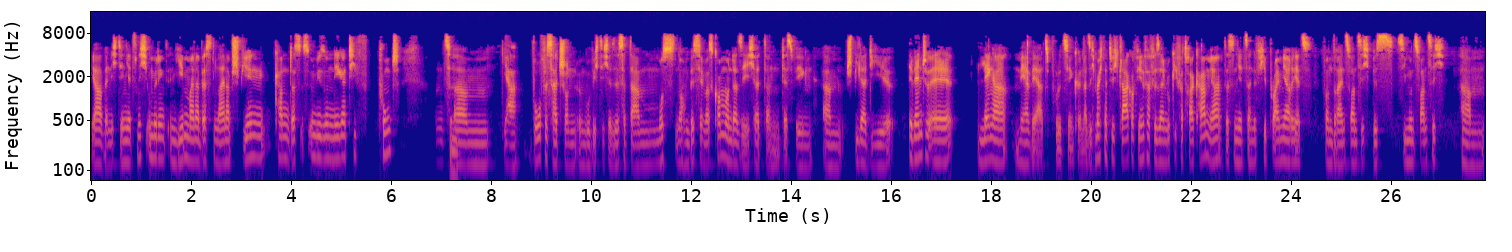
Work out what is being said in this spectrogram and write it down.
ja, wenn ich den jetzt nicht unbedingt in jedem meiner besten Lineups spielen kann, das ist irgendwie so ein Negativpunkt. Und mhm. ähm, ja, Wurf ist halt schon irgendwo wichtig. Also deshalb da muss noch ein bisschen was kommen und da sehe ich halt dann deswegen ähm, Spieler, die eventuell länger Mehrwert produzieren können. Also ich möchte natürlich Clark auf jeden Fall für seinen Rookie-Vertrag haben, ja. Das sind jetzt seine vier Prime-Jahre jetzt von 23 bis 27. Ähm,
